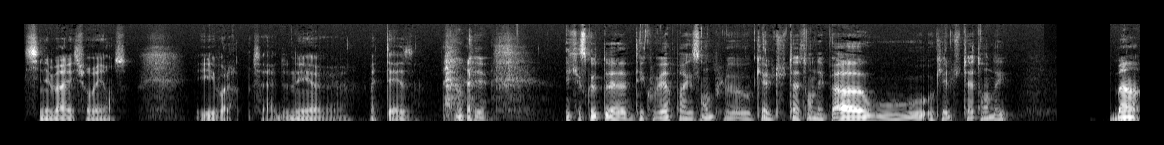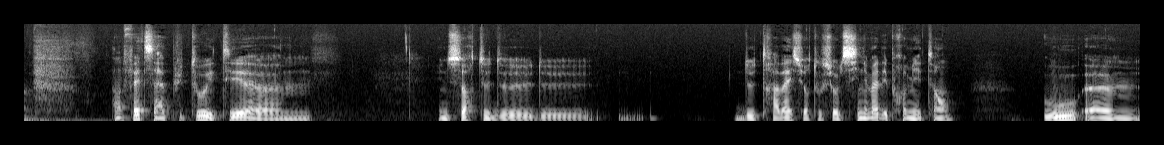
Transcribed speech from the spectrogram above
cinéma et surveillance. Et voilà, ça a donné ma thèse. Et qu'est-ce que tu as découvert, par exemple, euh, auquel tu t'attendais pas ou auquel tu t'attendais? Ben, en fait, ça a plutôt été euh, une sorte de, de, travail, surtout sur le cinéma des premiers temps, où, euh,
